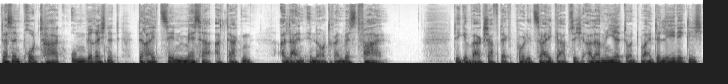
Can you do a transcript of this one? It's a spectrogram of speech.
Das sind pro Tag umgerechnet 13 Messerattacken allein in Nordrhein-Westfalen. Die Gewerkschaft der Polizei gab sich alarmiert und meinte lediglich,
